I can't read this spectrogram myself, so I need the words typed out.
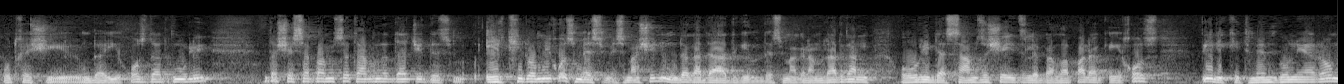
კუთხეში უნდა იყოს დადგმული და შესაბამისად არ უნდა დაჭirdეს ერთი რომ იყოს მესმის, მაშინ უნდა გადაადგილდეს, მაგრამ რადგან 2 და 3-ზე შეიძლება ლაპარაკი იყოს, პირიქით მე მგონია რომ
